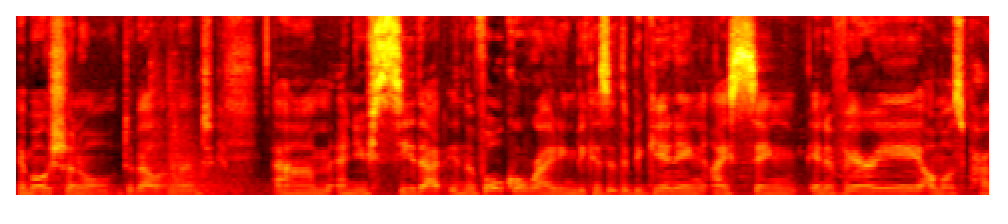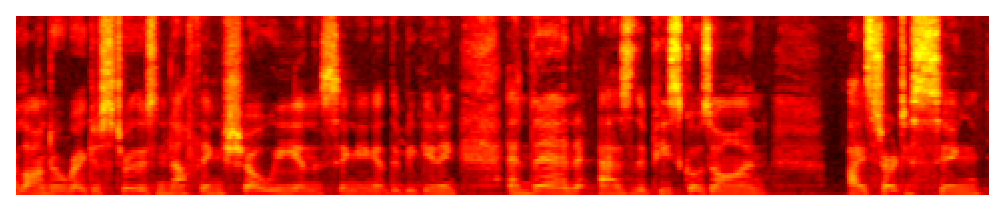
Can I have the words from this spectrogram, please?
emotional development. Um, and you see that in the vocal writing because at the beginning I sing in a very almost parlando register. There's nothing showy in the singing at the beginning. And then as the piece goes on, I start to sing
